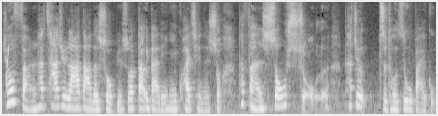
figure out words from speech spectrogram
结果反而它差距拉大的时候，比如说到一百零一块钱的时候，它反而收手了，它就只投资五百股。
